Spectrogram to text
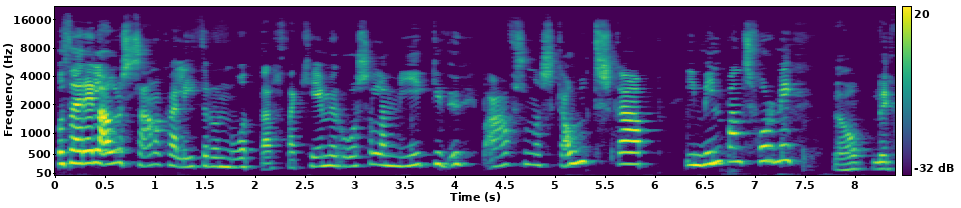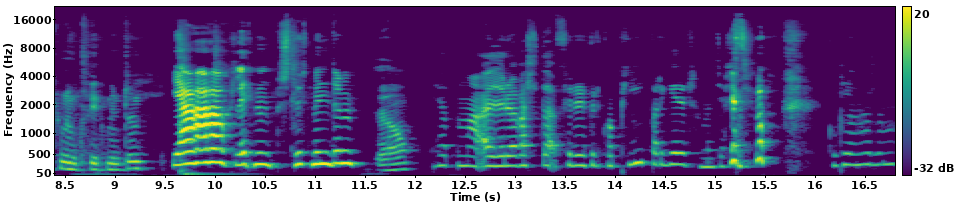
Og það er eiginlega alveg sama hvað lítur og notar. Það kemur rosalega mikið upp af svona skáldskap í minnbandsformi. Já, leiknum kvikmyndum. Já, leiknum stuttmyndum. Já, Hérna, að þið eru að velta fyrir ykkur hvað pípari gerir, það myndi ég ekki að googla það allavega.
